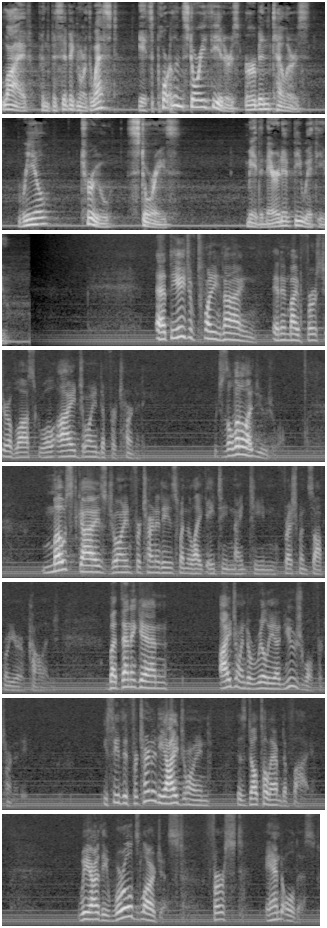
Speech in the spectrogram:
Live from the Pacific Northwest, it's Portland Story Theater's Urban Tellers. Real, true stories. May the narrative be with you. At the age of 29, and in my first year of law school, I joined a fraternity, which is a little unusual. Most guys join fraternities when they're like 18, 19, freshman, sophomore year of college. But then again, I joined a really unusual fraternity. You see, the fraternity I joined is Delta Lambda Phi. We are the world's largest, first, and oldest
